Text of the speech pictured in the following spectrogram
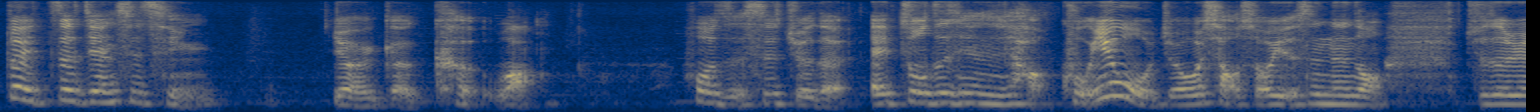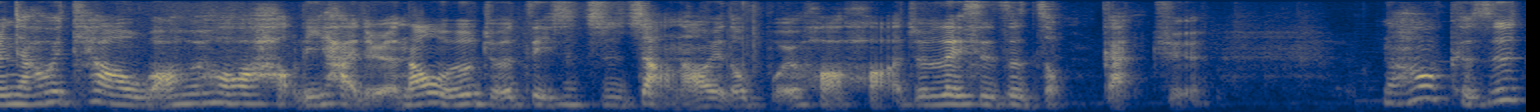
对这件事情有一个渴望，或者是觉得哎做这件事情好酷。因为我觉得我小时候也是那种觉得人家会跳舞啊、会画画好厉害的人，然后我就觉得自己是智障，然后也都不会画画，就类似这种感觉。然后可是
